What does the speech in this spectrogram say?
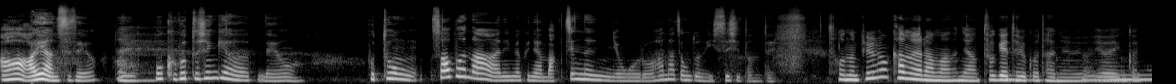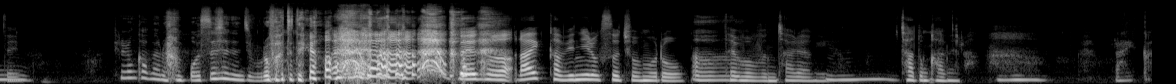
아 아예 안 쓰세요? 네. 어 그것도 신기하네요. 보통 서브나 아니면 그냥 막 찍는 용으로 하나 정도는 있으시던데. 저는 필름 카메라만 그냥 두 개 들고 음. 다녀요. 여행 갈 때. 음. 필름 카메라 뭐 쓰시는지 물어봐도 돼요? 네, 저 라이카 미니룩스 줌으로 아. 대부분 촬영이 에요 음. 자동 카메라. 음. 라이카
